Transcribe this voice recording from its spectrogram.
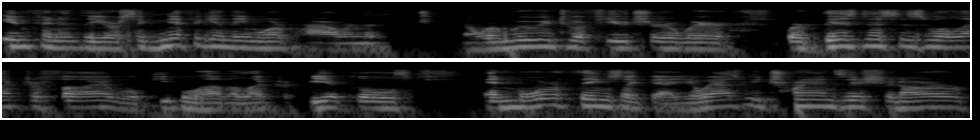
infinitely or significantly more power in the future. You know, we're moving to a future where, where businesses will electrify, where people have electric vehicles, and more things like that. You know, as we transition our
